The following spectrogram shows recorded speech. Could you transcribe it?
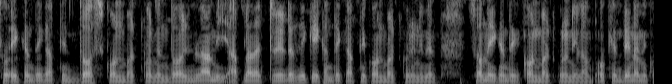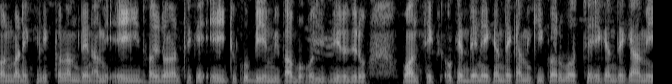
সো এখান থেকে আপনি দশ কনভার্ট করবেন। দশ দিলে আমি আপনাদের ট্রেড আছে এখান থেকে আপনি কনভার্ট করে নেবেন। সো আমি এখান থেকে কনভার্ট করে নিলাম। ওকে দেন আমি কনভার্টে ক্লিক করলাম। দেন আমি এই দশ ডলার থেকে এইটুকু বিএনবি পাবো, ওই zero zero one six okay then এখান থেকে আমি কি করব? হচ্ছে এখান থেকে আমি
